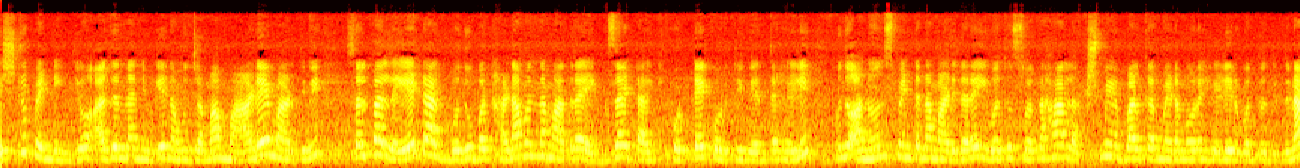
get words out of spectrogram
ಎಷ್ಟು ಪೆಂಡಿಂಗ್ ಇದೆಯೋ ಅದನ್ನ ನಿಮಗೆ ನಾವು ಜಮಾ ಮಾಡೇ ಮಾಡ್ತೀವಿ. ಸ್ವಲ್ಪ ಲೇಟ್ ಆಗ್ಬೋದು, ಬಟ್ ಹಣವನ್ನ ಮಾತ್ರ ಎಕ್ಸಾಕ್ಟ್ ಆಗಿ ಕೊಟ್ಟೇ ಕೊಡ್ತೀವಿ ಅಂತ ಹೇಳಿ ಒಂದು ಅನೌನ್ಸ್ಮೆಂಟನ್ನು ಅನ್ನ ಮಾಡಿದ್ದಾರೆ. ಇವತ್ತು ಸ್ವತಃ ಲಕ್ಷ್ಮಿ ಹೆಬ್ಬಾಳ್ಕರ್ ಮೇಡಮ್ ಅವರೇ ಹೇಳಿರುವಂತದ್ದು ಇದನ್ನ.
